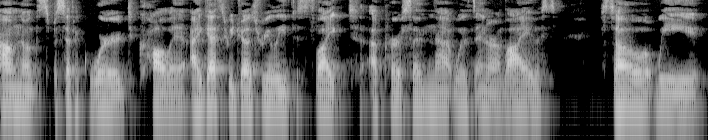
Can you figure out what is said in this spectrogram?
I don't know the specific word to call it. I guess we just really disliked a person that was in our lives. So we,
